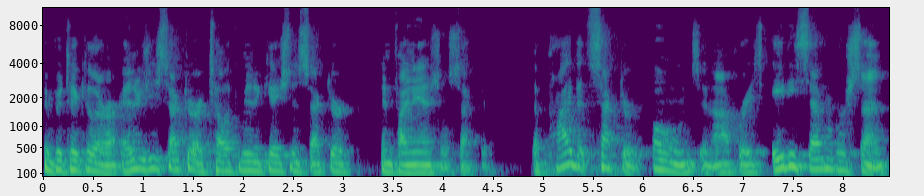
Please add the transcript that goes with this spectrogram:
in particular our energy sector, our telecommunications sector, and financial sector. The private sector owns and operates 87%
